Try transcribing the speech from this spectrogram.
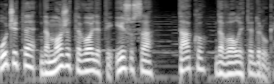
učite da možete voljeti Isusa tako da volite druge.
